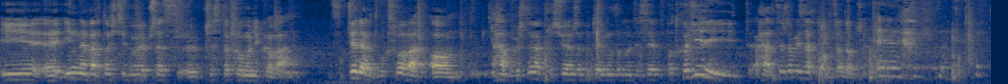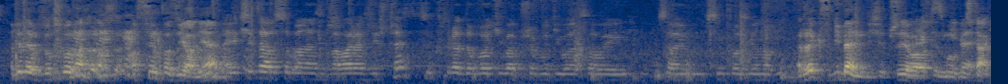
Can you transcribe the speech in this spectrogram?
i e, inne wartości były przez, przez to komunikowane. Tyle w dwóch słowach o... Aha, bo wiesz, to ja prosiłem, żeby tutaj może ludzie sobie podchodzili i... Aha, chcesz robić za chłopca, dobrze. Tyle w dwóch słowach o, o sympozjonie. A jak się ta osoba nazywała raz jeszcze? Która dowodziła, przewodziła całej, całym sympozjonowi? Rex Bibendi się przyjęło o tym mówić, tak.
